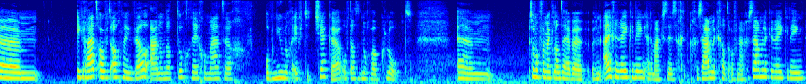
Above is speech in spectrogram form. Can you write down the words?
Um, ik raad over het algemeen wel aan om dat toch regelmatig opnieuw nog even te checken of dat het nog wel klopt. Um, sommige van mijn klanten hebben hun eigen rekening en dan maken ze gezamenlijk geld over naar een gezamenlijke rekening.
